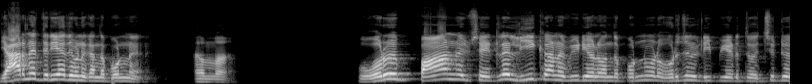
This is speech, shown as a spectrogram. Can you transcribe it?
யாருன்னே தெரியாது இவனுக்கு அந்த பொண்ணு. ஆமா. ஒரு பான் வெப்சைட்ல லீக் ஆன வீடியோல வந்த பொண்ணோட ஒரிஜினல் டிபி எடுத்து வச்சுட்டு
